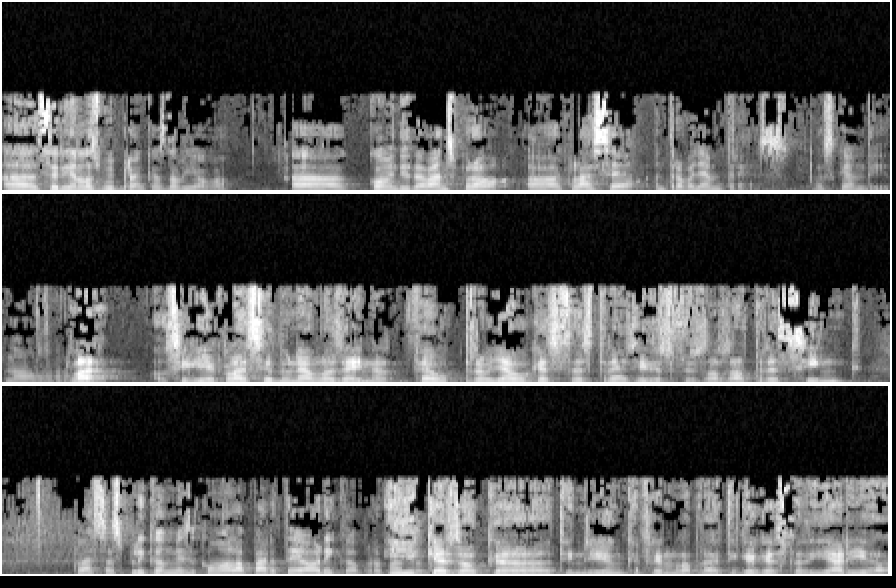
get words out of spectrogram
eh, serien les vuit branques del ioga. Eh, com hem dit abans, però, a classe en treballem tres, les que hem dit. No... Clar, o sigui, a classe doneu les eines, feu, treballeu aquestes tres i després les altres cinc Clar, s'expliquen més com a la part teòrica. Però clar, i tot- què és el que tindríem que fer amb la pràctica aquesta diària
